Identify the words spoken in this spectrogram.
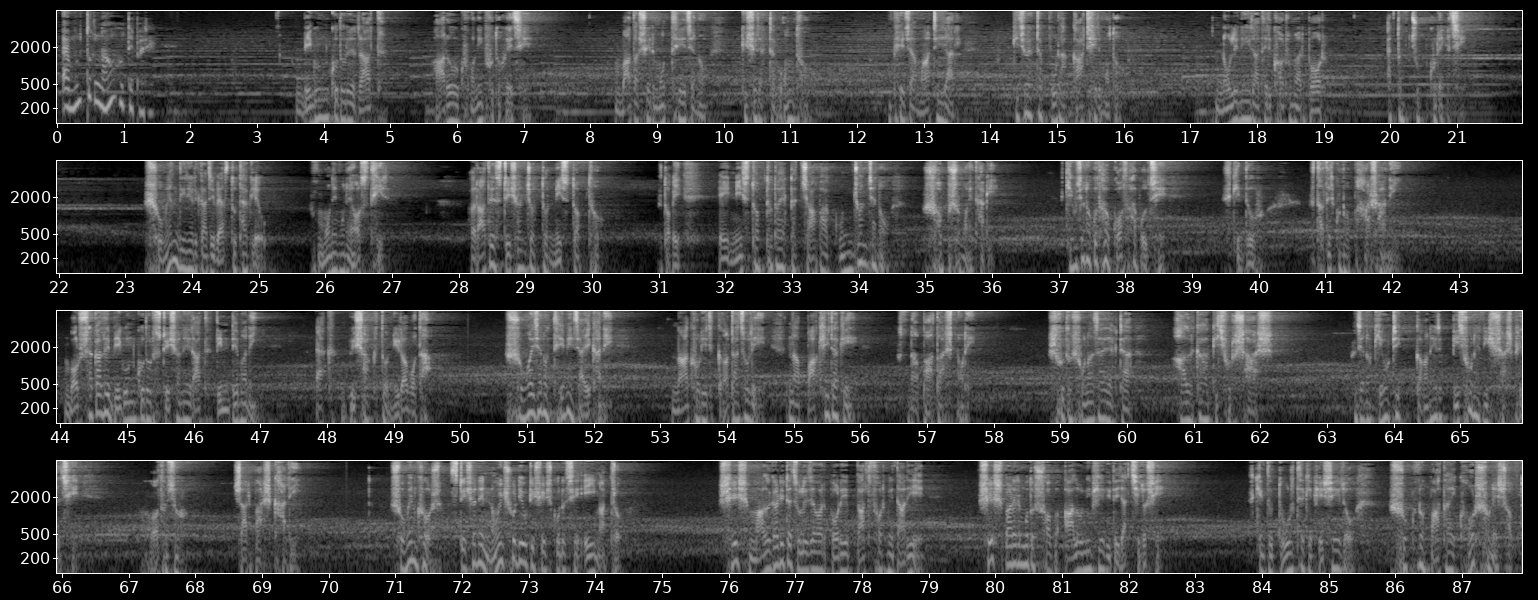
এমন তো নাও হতে পারে। বেগুন কোদরের রাত আরও ঘনীভূত হয়েছে। বাতাসের মধ্যে যেন কিসের একটা গন্ধ। ভেজা মাটি আর কিছু একটা পোড়া কাঠের মতো। নলিনী রাতের ঘটনার পর একদম চুপ করে গেছে। সোমেন দিনের কাজে ব্যস্ত থাকলেও মনে মনে অস্থির। রাতে স্টেশন চত্বর নিস্তব্ধ। তবে এই নিস্তব্ধতা একটা চাপা গুঞ্জন যেন সব সময় থাকে। কেউ যেন কোথাও কথা বলছে, কিন্তু তাদের কোনো ভাষা নেই। বর্ষাকালে বেগুনকোদর স্টেশনে রাত তিনটে মানেই এক বিষাক্ত নীরবতা। সময় যেন থেমে যায় এখানে। না ঘড়ির কাঁটা চলে, না পাখি ডাকে না বাতাস নড়ে। শুধু শোনা যায় একটা হালকা কিছুর শ্বাস। যেন কেউ ঠিক কানের পিছনে নিঃশ্বাস ফেলছে। অথচ চারপাশ খালি। সোমেন ঘোষ স্টেশনে নৈশ ডিউটি শেষ করেছে এই মাত্র শেষ মালগাড়িটা চলে যাওয়ার পরে প্ল্যাটফর্মে দাঁড়িয়ে শেষবারের মতো সব আলো নিভিয়ে দিতে যাচ্ছিল সে। কিন্তু দূর থেকে ভেসে এলো শুকনো পাতায় ঘর্ষণের শব্দ।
